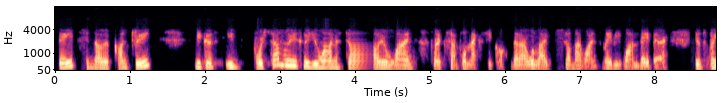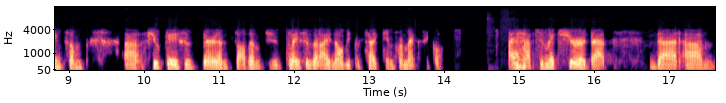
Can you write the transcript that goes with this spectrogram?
States, in other countries. Because if for some reason you want to sell your wines, for example, Mexico, that I would like to sell my wines maybe one day there, just bring some uh, few cases there and sell them to places that I know because I came from Mexico. I have to make sure that that um,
